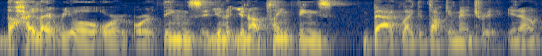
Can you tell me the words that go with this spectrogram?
the highlight reel or, or things, you're not, you're not playing things back like a documentary, you know?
